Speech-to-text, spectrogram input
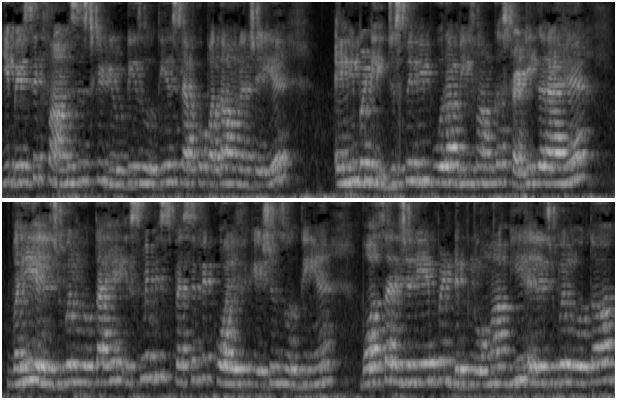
ये बेसिक फार्मासिस्ट की ड्यूटीज़ होती है, इसलिए आपको पता होना चाहिए। एनीबडी जिसने भी पूरा बी फार्म का स्टडी करा है, वही एलिजिबल होता है। इसमें भी स्पेसिफिक क्वालिफिकेशन होती हैं। बहुत सारी जगह पे डिप्लोमा भी एलिजिबल होता है और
